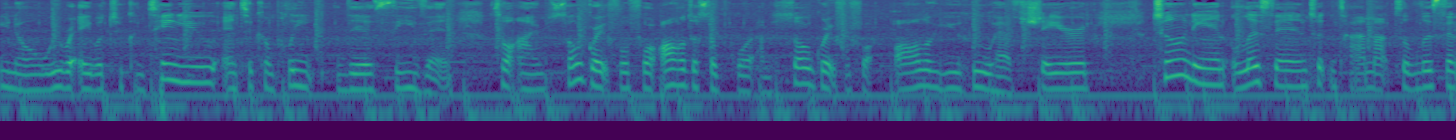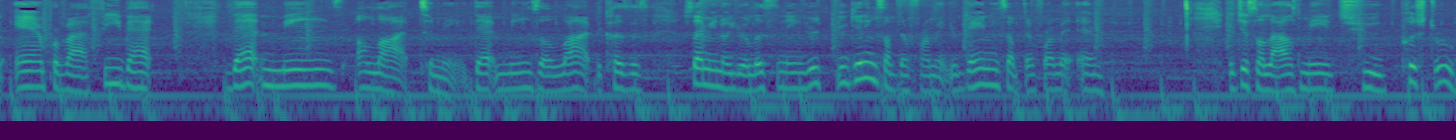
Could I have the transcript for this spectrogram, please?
you know, we were able to continue and to complete this season. So I'm so grateful for all the support. I'm so grateful for all of you who have shared, tuned in, listened, took the time out to listen and provide feedback that means a lot to me. That means a lot because it's letting me know you're listening. You're you're getting something from it. You're gaining something from it, and it just allows me to push through.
